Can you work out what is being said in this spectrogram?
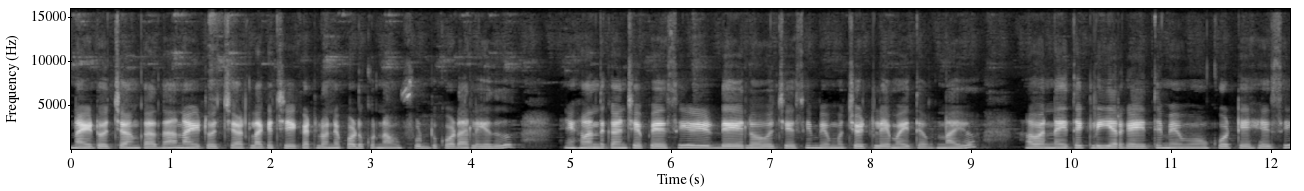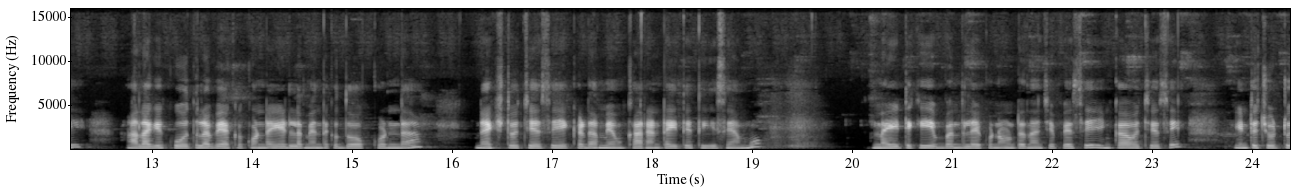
నైట్ వచ్చాం కదా నైట్ వచ్చి అట్లాగే చీకట్లోనే పడుకున్నాము ఫుడ్ కూడా లేదు. ఇంకా అందుకని చెప్పేసి డేలో వచ్చేసి మేము చెట్లు ఏమైతే ఉన్నాయో అవన్నీ అయితే క్లియర్గా అయితే మేము కొట్టేసేసి అలాగే కోతులు అవి ఎక్కకుండా ఇళ్ళ మీదకు దూకకుండా నెక్స్ట్ వచ్చేసి ఇక్కడ మేము కరెంట్ అయితే తీసాము. నైట్కి ఇబ్బంది లేకుండా ఉంటుందని చెప్పేసి ఇంకా వచ్చేసి ఇంటి చుట్టూ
